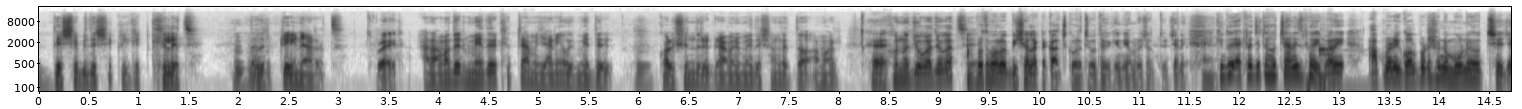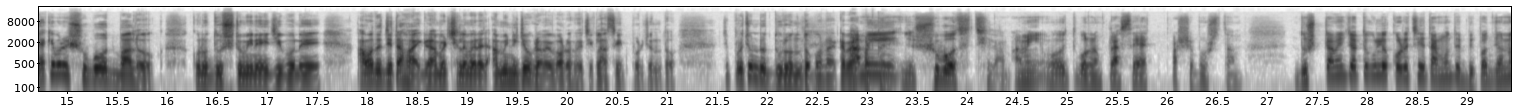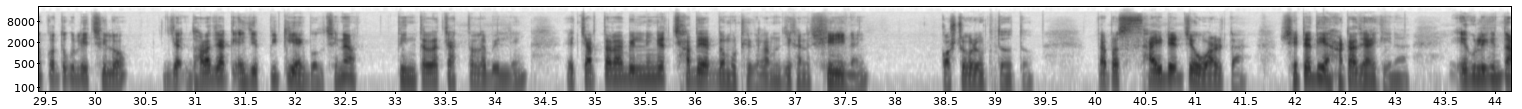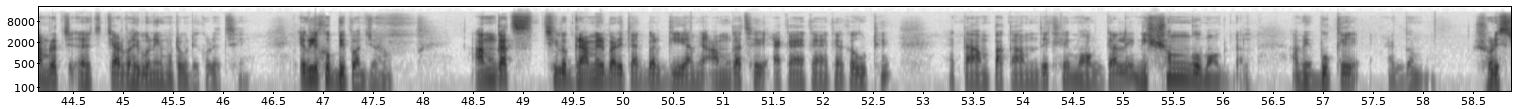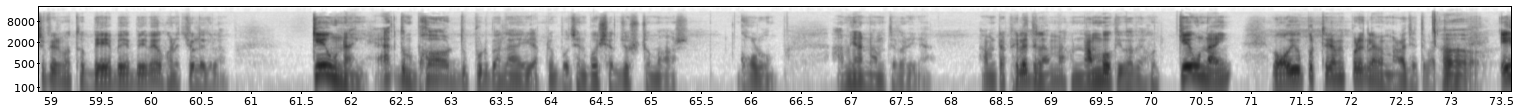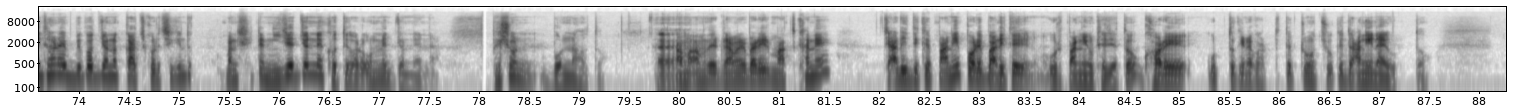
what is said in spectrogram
দেশে বিদেশে ক্রিকেট খেলেছে। তাদের ট্রেনার আছে। রাইট আর আমাদের মেয়েদের ক্ষেত্রে আমি জানি ওই মেয়েদের কলসিন্দুরের গ্রামের মেয়েদের সঙ্গে তো আমার হ্যাঁ। এখনও যোগাযোগ আছে। প্রথম আলো বিশাল একটা কাজ করেছে ওদেরকে নিয়ে আমরা যতদূর জানি। হ্যাঁ। কিন্তু একটা যেটা হচ্ছে আনিস ভাই মানে আপনার এই গল্পটা শুনে মনে হচ্ছে যে একেবারে সুবোধ বালক কোনো দুষ্টুমি নেই জীবনে। আমাদের যেটা হয় গ্রামের ছেলেমেয়েরা আমি নিজেও গ্রামে বড় হয়েছি ক্লাস এইট পর্যন্ত। যে প্রচণ্ড দুরন্তপনা একটা ব্যাপার আমি সুবোধ ছিলাম। আমি ওই তো বললাম ক্লাসে এক পাশে বসতাম। দুষ্টামি যতগুলো করেছি, তার মধ্যে বিপজ্জনক কতগুলি ছিল? ধরা যাক এই যে পিটিআই বলছি না? তিনতলা, চারতলা বিল্ডিং। এই চারতলা বিল্ডিংয়ের ছাদে একদম উঠে গেলাম, যেখানে সিঁড়ি নাই। কষ্ট করে উঠতে হতো। তারপর সাইডের যে ওয়ালটা, সেটা দিয়ে হাঁটা যায় কি না এগুলি কিন্তু আমরা চার ভাই বোনই মোটামুটি করেছি। এগুলি খুব বিপজ্জনক। আম গাছ ছিল গ্রামের বাড়িতে একবার গিয়ে আমি আম গাছে একা একা একা একা উঠে একটা আম পাকা আম দেখে মগ ডালে নিঃসঙ্গ মগ ডাল আমি বুকে একদম সরীসৃপের মতো বেয়ে বেয়ে বেয়ে বেয়ে ওখানে চলে গেলাম। কেউ নাই একদম ভর দুপুরবেলায় আপনি বোঝেন বৈশাখ জ্যৈষ্ঠ মাস গরম। আমি আর নামতে পারি না। আমটা ফেলে দিলাম এখন নামবো কীভাবে? এখন কেউ নাই এবং ওই উপর থেকে আমি পড়ে গেলে আমি মারা যেতে পারতাম। হ্যাঁ। এই ধরনের বিপজ্জনক কাজ করেছি কিন্তু মানে সেটা নিজের জন্য ক্ষতিকর অন্যের জন্য না। ভীষণ বন্যা হতো। হ্যাঁ। আমাদের গ্রামের বাড়ির মাঝখানে চারিদিকে পানি, পরে বাড়িতে পানি উঠে যেত। ঘরে উঠতো কিনা, ঘরটা তো একটু উঁচু, কিন্তু আঙিনায় উঠতো।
